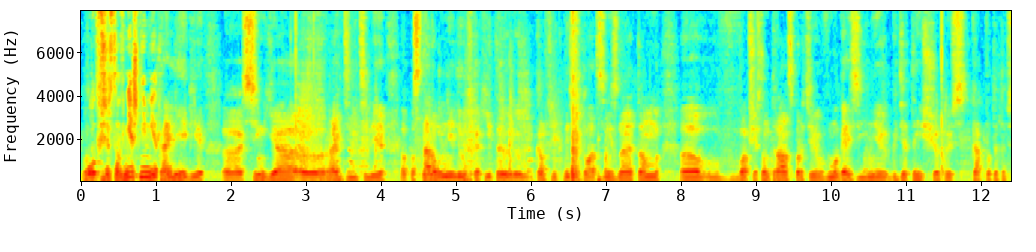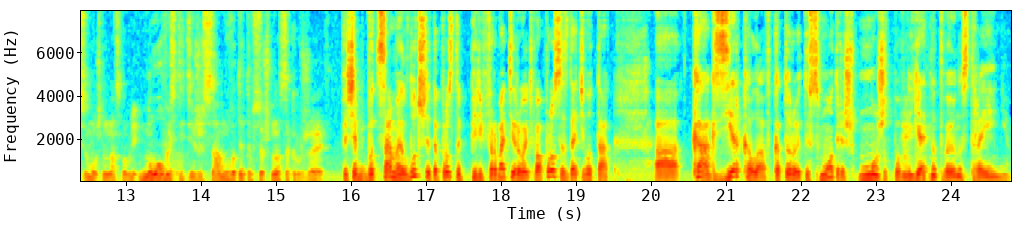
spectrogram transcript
Вот Общество, внешний мир. Коллеги, э, семья, э, родители, э, посторонние люди, какие-то э, конфликтные ситуации, не знаю, там э, в общественном транспорте, в магазине, где-то еще. То есть как вот это все можно на нас повлиять? Новости те же самые, вот это все, что нас окружает. То есть вот самое лучшее это просто переформатировать вопрос и сдать его так. А, как зеркало, в которое ты смотришь, может повлиять угу. на твое настроение?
